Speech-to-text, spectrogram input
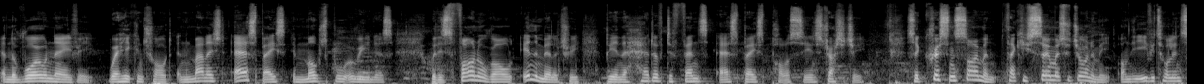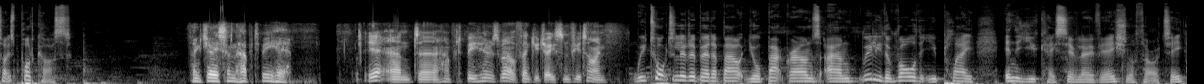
in the Royal Navy, where he controlled and managed airspace in multiple arenas, with his final role in the military being the head of Defence Airspace Policy and Strategy. So, Chris and Simon, thank you so much for joining me on the eVTOL Insights podcast. Thank you, Jason. Happy to be here. Yeah, and uh, happy to be here as well. Thank you, Jason, for your time. We talked a little bit about your backgrounds and really the role that you play in the UK Civil Aviation Authority.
